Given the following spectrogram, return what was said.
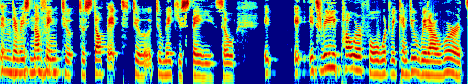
th- mm-hmm, there is nothing mm-hmm. to, to stop it, to, to make you stay. So it, it, it's really powerful what we can do with our words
